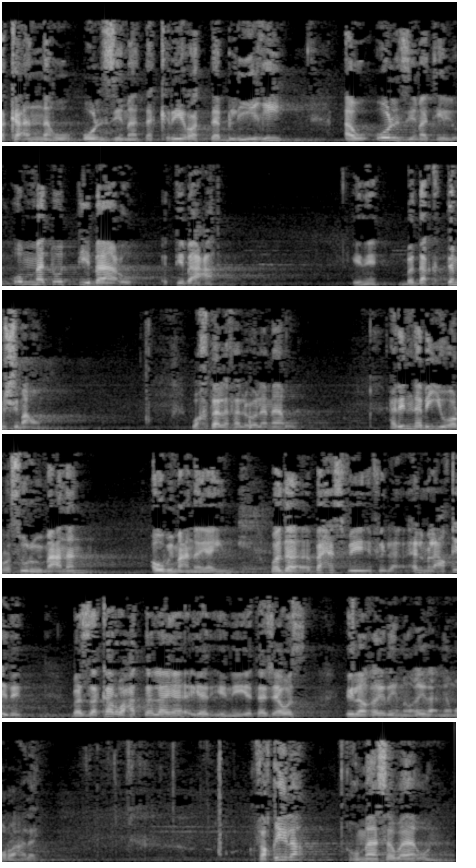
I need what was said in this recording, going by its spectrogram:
فكأنه ألزم تكرير التبليغ أو ألزمت الأمة اتباعه اتباعه. يعني بدك تمشي معهم. واختلف العلماء. هل النبي والرسول بمعنى أو بمعنيين؟ وهذا بحث في في علم العقيدة. بس ذكروا حتى لا يعني يتجاوز إلى غيره من غير أن يمر عليه. فقيل هما سواء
